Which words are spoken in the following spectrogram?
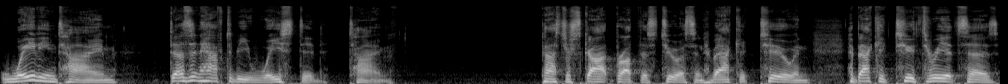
Waiting time doesn't have to be wasted time. Pastor Scott brought this to us in Habakkuk 2. And Habakkuk 2 3, it says,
